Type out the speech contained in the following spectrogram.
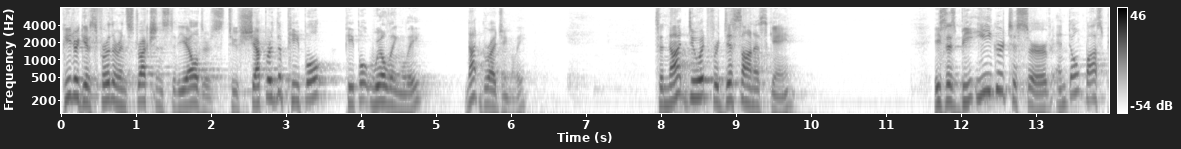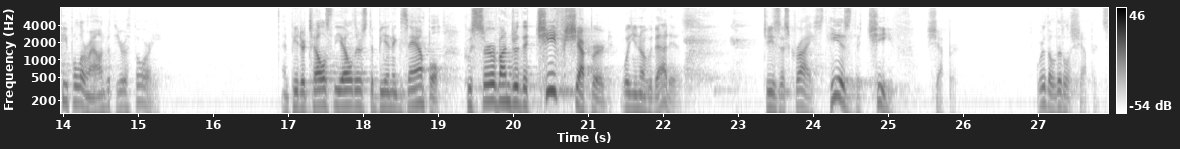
Peter gives further instructions to the elders to shepherd the people, people willingly, not grudgingly, to not do it for dishonest gain. He says, Be eager to serve and don't boss people around with your authority. And Peter tells the elders to be an example who serve under the chief shepherd. Well, you know who that is Jesus Christ. He is the chief shepherd. We're the little shepherds.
